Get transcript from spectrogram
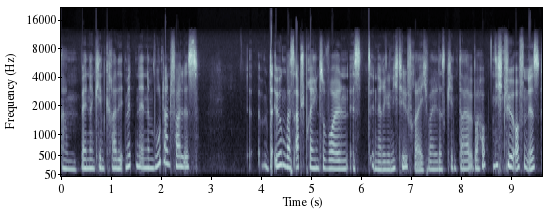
Ähm, wenn ein Kind gerade mitten in einem Wutanfall ist, äh, irgendwas absprechen zu wollen, ist in der Regel nicht hilfreich, weil das Kind da überhaupt nicht für offen ist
